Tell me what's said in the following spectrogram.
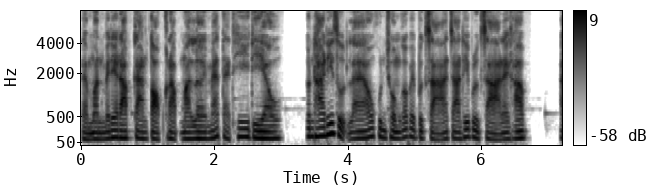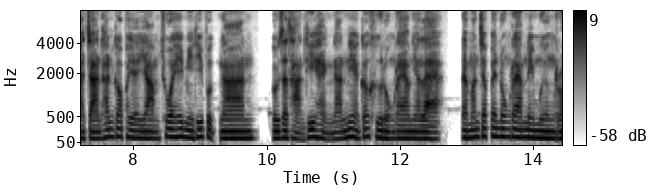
แต่มันไม่ได้รับการตอบกลับมาเลยแม้แต่ที่เดียว จนท้ายที่สุดแล้วคุณชมก็ไปปรึกษาอาจารย์ที่ปรึกษานะครับ อาจารย์ท่านก็พยายามช่วยให้มีที่ฝึกงาน โดยสถานที่แห่งนั้นเนี่ยก็คือโรงแรมเนี่ยแหละ แต่มันจะเป็นโรงแรมในเมืองร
